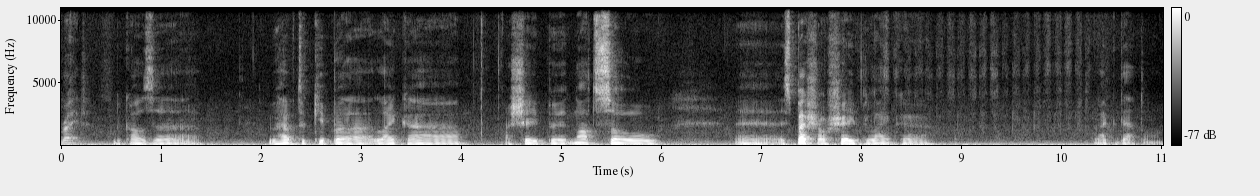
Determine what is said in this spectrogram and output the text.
Right. because uh, you have to keep uh, like a, a shape uh, not so uh, special shape like uh, like that one.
